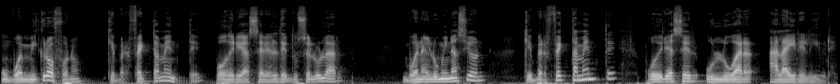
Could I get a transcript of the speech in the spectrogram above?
un buen micrófono que perfectamente podría ser el de tu celular, buena iluminación que perfectamente podría ser un lugar al aire libre.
